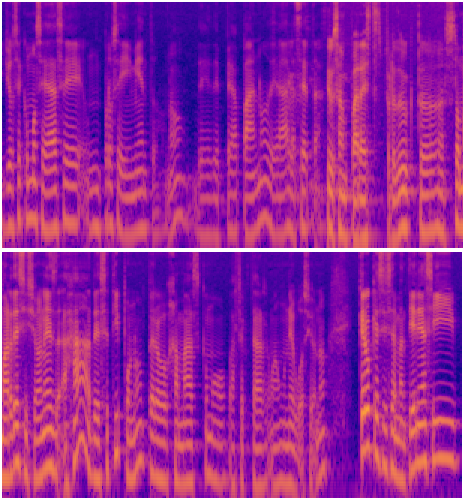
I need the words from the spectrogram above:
yo sé cómo se hace un procedimiento, ¿no? De, de P a P, ¿no? De A a la Z. Se usan para estos productos. Tomar decisiones, ajá, de ese tipo, ¿no? Pero jamás como afectar a un negocio, ¿no? Creo que si se mantiene así,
